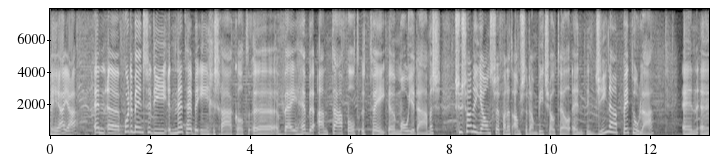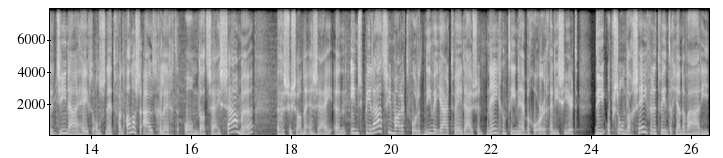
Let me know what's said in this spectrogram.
Ja, ja. En uh, voor de mensen die net hebben ingeschakeld... Uh, wij hebben aan tafel twee uh, mooie dames. Susanne Jansen van het Amsterdam Beach Hotel en Gina Petula. En Gina heeft ons net van alles uitgelegd... omdat zij samen, Susanne en zij... een inspiratiemarkt voor het nieuwe jaar 2019 hebben georganiseerd... die op zondag 27 januari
